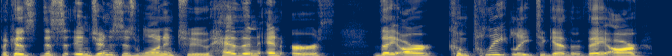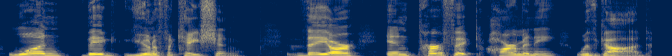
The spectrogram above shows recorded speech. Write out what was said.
Because this in Genesis 1 and 2, heaven and earth, they are completely together. They are one big unification. They are in perfect harmony with God.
